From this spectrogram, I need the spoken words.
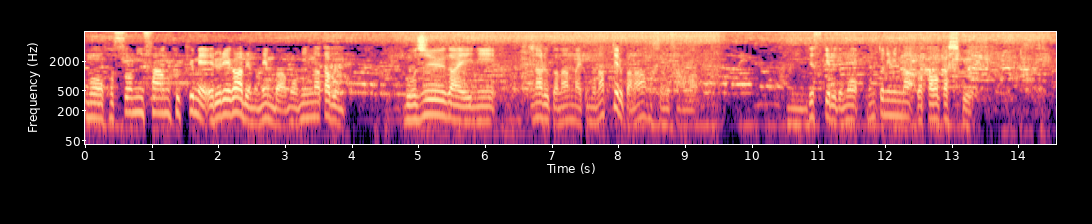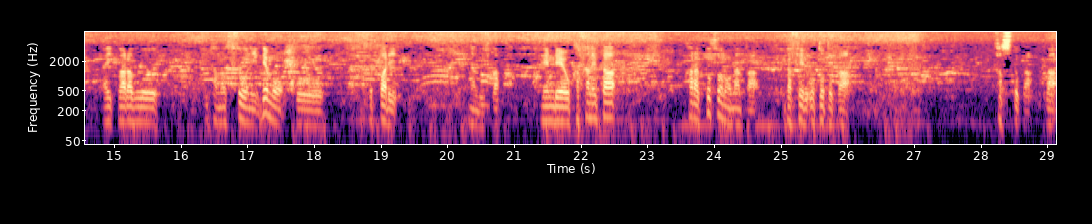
もう、細見さん含め、エルレガーデンのメンバーもみんな多分、50代になるかなんないか、もうなってるかな、細見さんは。うん、ですけれども、本当にみんな若々しく、相変わらず楽しそうに、でも、こう、やっぱり、何ですか、年齢を重ねたからこそのなんか出せる音とか、歌詞とかが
